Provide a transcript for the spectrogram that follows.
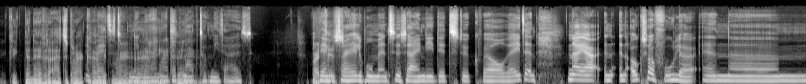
ik, ik ben even de uitspraak Ik kwijt. weet het ook maar, niet meer, maar dat eh, maakt ook niet uit. Maar ik denk is, dat er een heleboel mensen zijn die dit stuk wel weten. En, nou ja, en, en ook zo voelen. En ehm,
